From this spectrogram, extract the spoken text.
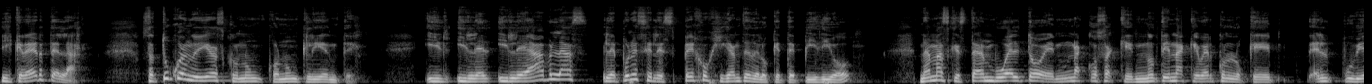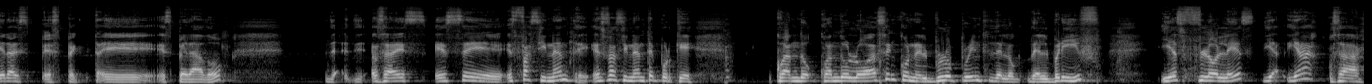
Y creértela. O sea, tú cuando llegas con un, con un cliente y, y, le, y le hablas, le pones el espejo gigante de lo que te pidió, nada más que está envuelto en una cosa que no tiene nada que ver con lo que él hubiera eh, esperado o sea, es, es, eh, es fascinante, es fascinante porque cuando, cuando lo hacen con el blueprint del brief y es flawless, ya, o sea,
